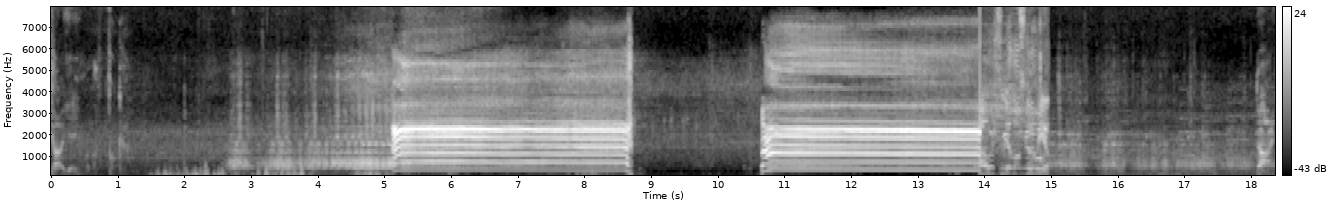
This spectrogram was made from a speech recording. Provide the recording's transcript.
for you. Yippee-ki-yay, motherfucker. Ah! Push me along the wheel. Die.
